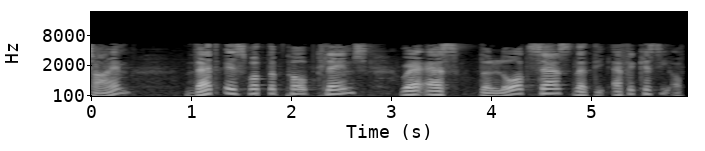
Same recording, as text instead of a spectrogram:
time. That is what the Pope claims, whereas the Lord says that the efficacy of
